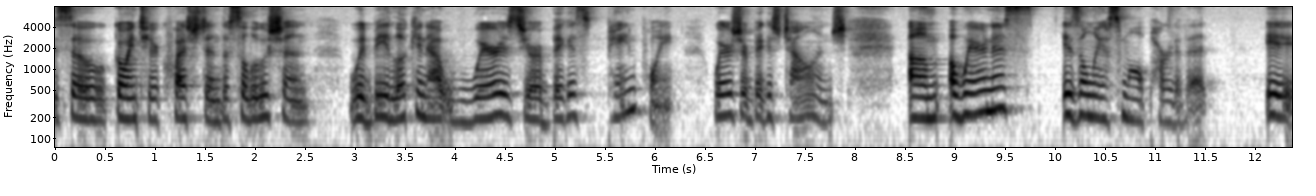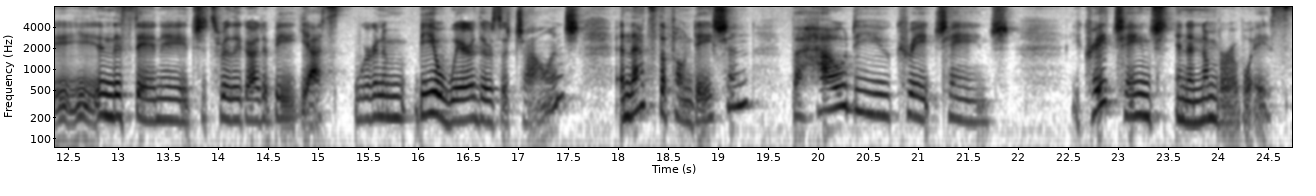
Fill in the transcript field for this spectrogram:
so going to your question, the solution would be looking at where is your biggest pain point? Where's your biggest challenge? Um, awareness is only a small part of it. In this day and age, it's really got to be, yes, we're going to be aware there's a challenge, and that's the foundation, but how do you create change? You create change in a number of ways.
